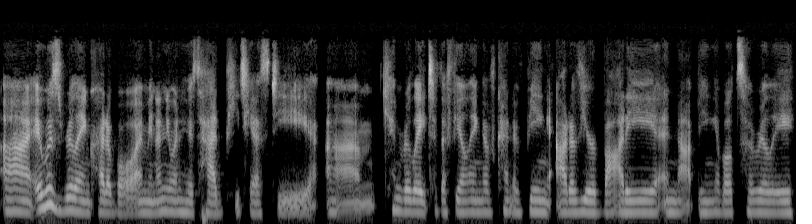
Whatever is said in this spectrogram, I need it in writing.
uh, it was really incredible. I mean, anyone who's had PTSD um, can relate to the feeling of kind of being out of your body and not being able to really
